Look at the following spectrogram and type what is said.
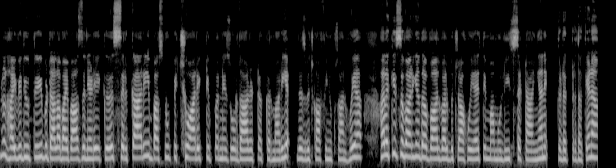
ਨੈਸ਼ਨਲ ਹਾਈਵੇ ਦੇ ਉੱਤੇ ਬਟਾਲਾ ਬਾਈਪਾਸ ਦੇ ਨੇੜੇ ਇੱਕ ਸਰਕਾਰੀ ਬੱਸ ਨੂੰ ਪਿੱਛੋਂ ਆ ਰਹੇ ਇੱਕ ਟਿੱਪਰ ਨੇ ਜ਼ੋਰਦਾਰ ਟੱਕਰ ਮਾਰੀ ਹੈ, ਜਿਸ ਵਿੱਚ ਕਾਫੀ ਨੁਕਸਾਨ ਹੋਇਆ। ਹਾਲਾਂਕਿ ਸਵਾਰੀਆਂ ਦਾ ਵਾਲ-ਵਾਲ ਬਚਾਅ ਹੋਇਆ ਤੇ ਮਾਮੂਲੀ ਸੱਟਾਂ ਆਈਆਂ ਨੇ। ਕੰਡਕਟਰ ਦਾ ਕਹਿਣਾ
